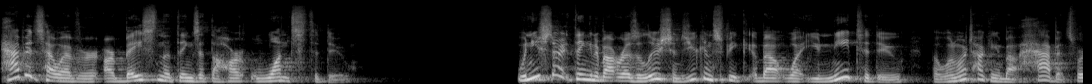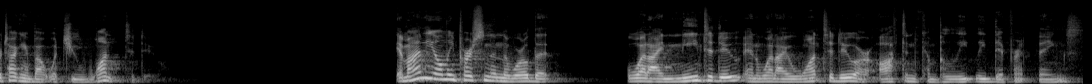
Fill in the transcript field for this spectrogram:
Habits, however, are based on the things that the heart wants to do. When you start thinking about resolutions, you can speak about what you need to do, but when we're talking about habits, we're talking about what you want to do. Am I the only person in the world that what I need to do and what I want to do are often completely different things?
